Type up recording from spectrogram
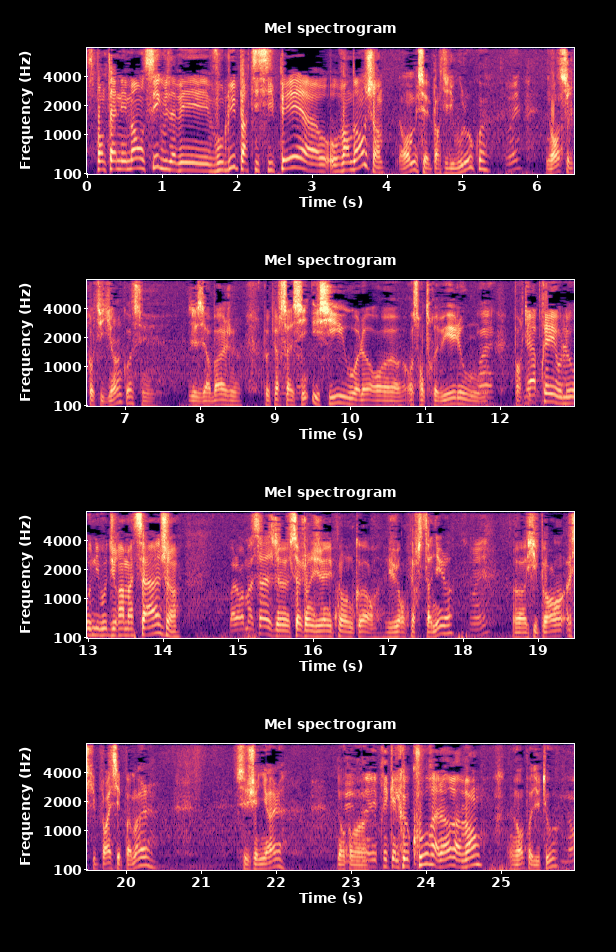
spontanément aussi que vous avez voulu participer euh, aux vendanges Non, mais ça fait partie du boulot quoi. Oui. Non, c'est le quotidien quoi. C'est des herbages. On peut faire ça ici, ici ou alors euh, en centre-ville ou Ouais. partout. Mais après, au, au niveau du ramassage? Bah, le ramassage, euh, ça j'en ai jamais fait encore. Je vais en faire cette année là. Euh, à ce qui paraît, à ce qui paraît, c'est pas mal. C'est génial. Donc on Vous avez pris quelques cours alors avant? Non, pas du tout. Non.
